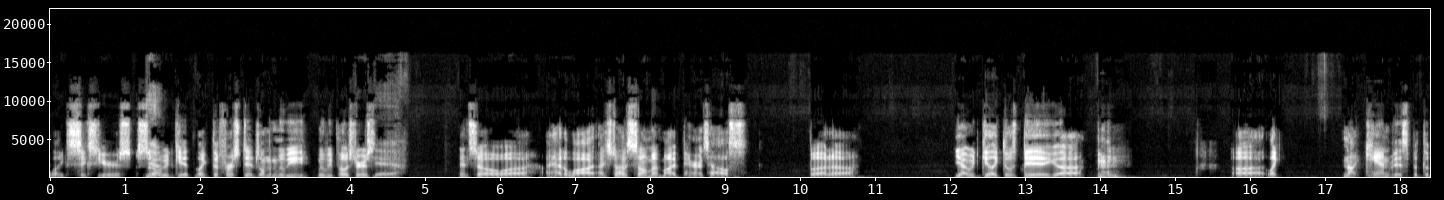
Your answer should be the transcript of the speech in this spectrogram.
like six years. So Yeah. we'd get like the first dibs on the movie movie posters. Yeah. And so uh, I had a lot. I still have some at my parents' house, but uh, yeah, we'd get like those big, uh, uh, like not canvas, but the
